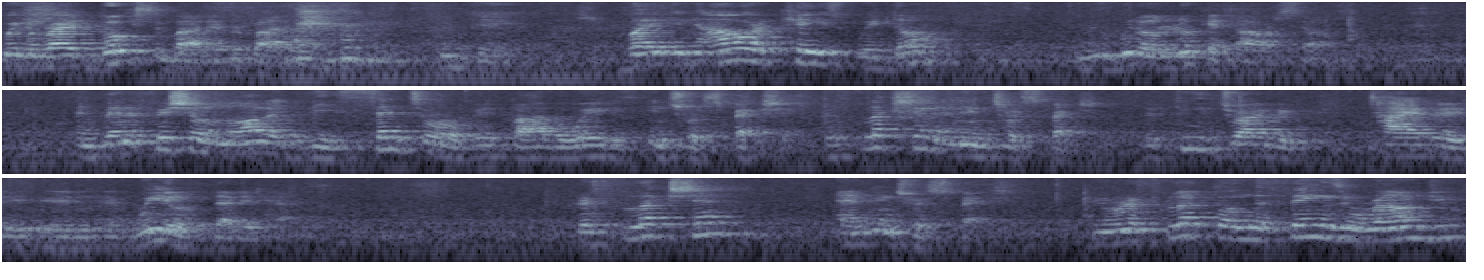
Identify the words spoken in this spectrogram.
We can write books about everybody. But in our case, we don't. We don't look at ourselves. And beneficial knowledge, the center of it, by the way, is introspection. Reflection and introspection, the two driving type, uh, wheels that it has. Reflection and introspection. You reflect on the things around you,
